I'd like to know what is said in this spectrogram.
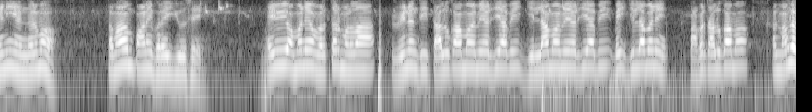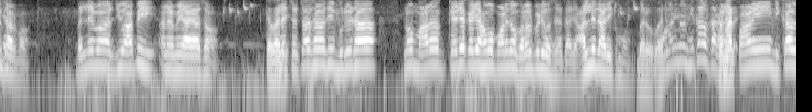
એની અંદરમાં તમામ પાણી ભરાઈ ગયું છે. એવી અમને વળતર મળવા વિનંતી, તાલુકામાં અમે અરજી આપી, જિલ્લામાં અમે અરજી આપી. ભાઈ, જિલ્લામાં નહીં પાભર તાલુકામાં અને મામલતદારમાં. બંનેમાં અરજીઓ આપી અને અમે આવ્યા છો. અને તમારે ચચાસણાથી બુરેઠા નો મારો કેડે કેડે હમો પાણીનો ભરલ પડ્યો છે અત્યારે હાલની તારીખમાં. બરોબર. તમારે- પાણી નિકાલ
